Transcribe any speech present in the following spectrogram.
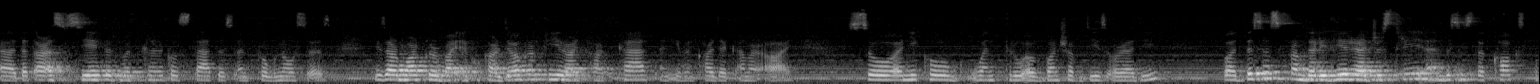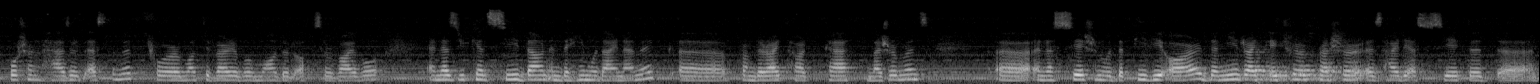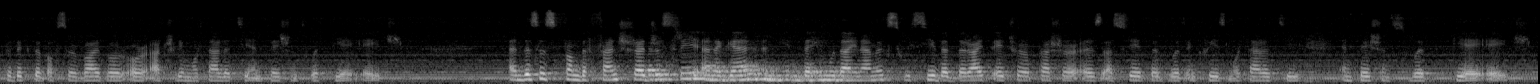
uh, that are associated with clinical status and prognosis. These are marked by echocardiography, right heart cath, and even cardiac MRI. So uh, Nico went through a bunch of these already. But this is from the REVEAL registry, and this is the Cox proportional hazard estimate for multivariable model of survival. And as you can see down in the hemodynamic uh, from the right heart cath measurements, an association with the PVR, the mean right atrial pressure is highly associated uh, and predictive of survival or actually mortality in patients with PAH. And this is from the French registry. And again, in the hemodynamics, we see that the right atrial pressure is associated with increased mortality in patients with PAH.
